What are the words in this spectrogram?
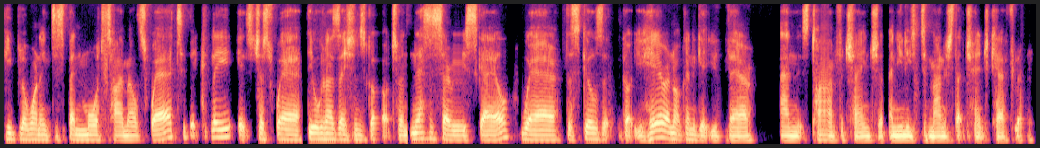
people are wanting to spend more time elsewhere typically. It's just where the organization's got to a necessary scale where the skills that got you here are not going to get you there. And it's time for change. And you need to manage that change carefully.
